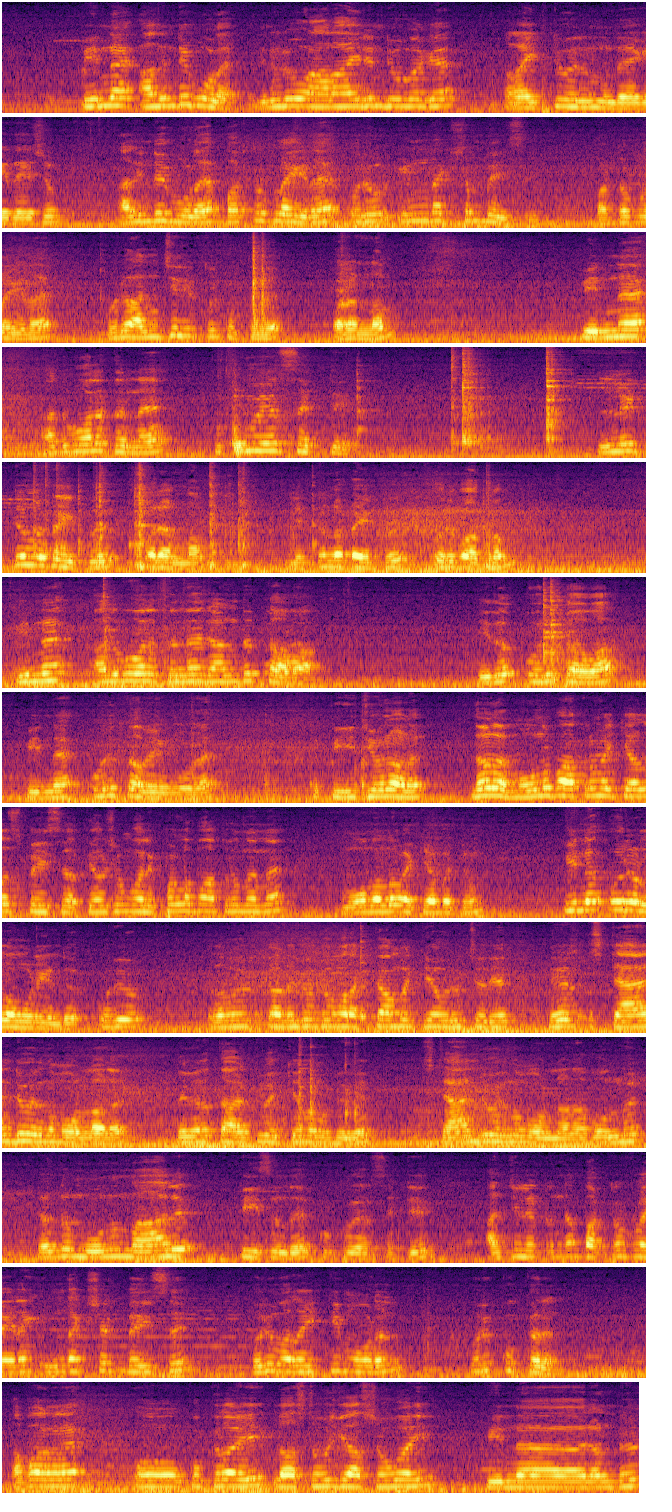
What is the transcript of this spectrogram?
പിന്നെ അതിന്റെ കൂടെ ഇതിനൊരു ആറായിരം രൂപയൊക്കെ റേറ്റ് വരുന്നുണ്ട് ഏകദേശം. അതിന്റെ കൂടെ ബട്ടർഫ്ലൈയുടെ ഒരു ഇൻഡക്ഷൻ ബേസ് ബട്ടർഫ്ലൈയുടെ ഒരു അഞ്ച് ലിറ്റർ കുക്കർ ഒരെണ്ണം. പിന്നെ അതുപോലെ തന്നെ കുക്കുവെയർ സെറ്റ്. ലിഡുള്ള ടൈപ്പ് ഒരെണ്ണം. ലിഡുള്ള ടൈപ്പ് ഒരു പാത്രം. പിന്നെ അതുപോലെ തന്നെ രണ്ട് തവ. ഇത് ഒരു തവ പിന്നെ ഒരു തവയും കൂടെ. പി ജിയോനാണ് ഇതാണ് മൂന്ന് പാത്രം വയ്ക്കാനുള്ള സ്പേസ് അത്യാവശ്യം വലിപ്പമുള്ള പാത്രം തന്നെ മൂന്നെണ്ണം വയ്ക്കാൻ പറ്റും. പിന്നെ ഒരെണ്ണം കൂടിയുണ്ട്. ഒരു നമുക്ക് കടുകൊക്കെ വറക്കാൻ പറ്റിയ ഒരു ചെറിയ നിങ്ങൾ സ്റ്റാൻഡ് വരുന്ന മുകളിലാണ് ഇതിങ്ങനെ താഴ്ത്തി വെക്കാൻ നമുക്കിത്. സ്റ്റാൻഡ് വരുന്ന മുകളിലാണ് അപ്പോൾ ഒന്ന് രണ്ട് മൂന്ന് നാല് പീസ് ഉണ്ട്. കുക്ക് വെയർ സെറ്റ് അഞ്ച് ലിറ്ററിന്റെ ബട്ടർഫ്ലൈയുടെ ഇൻഡക്ഷൻ ബേസ് ഒരു വെറൈറ്റി മോഡൽ ഒരു കുക്കർ അപ്പോൾ അങ്ങനെ കുക്കറായി ഗ്ലാസ് സ്റ്റോവ് ഗ്യാസ് സ്റ്റോവായി പിന്നെ രണ്ട്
